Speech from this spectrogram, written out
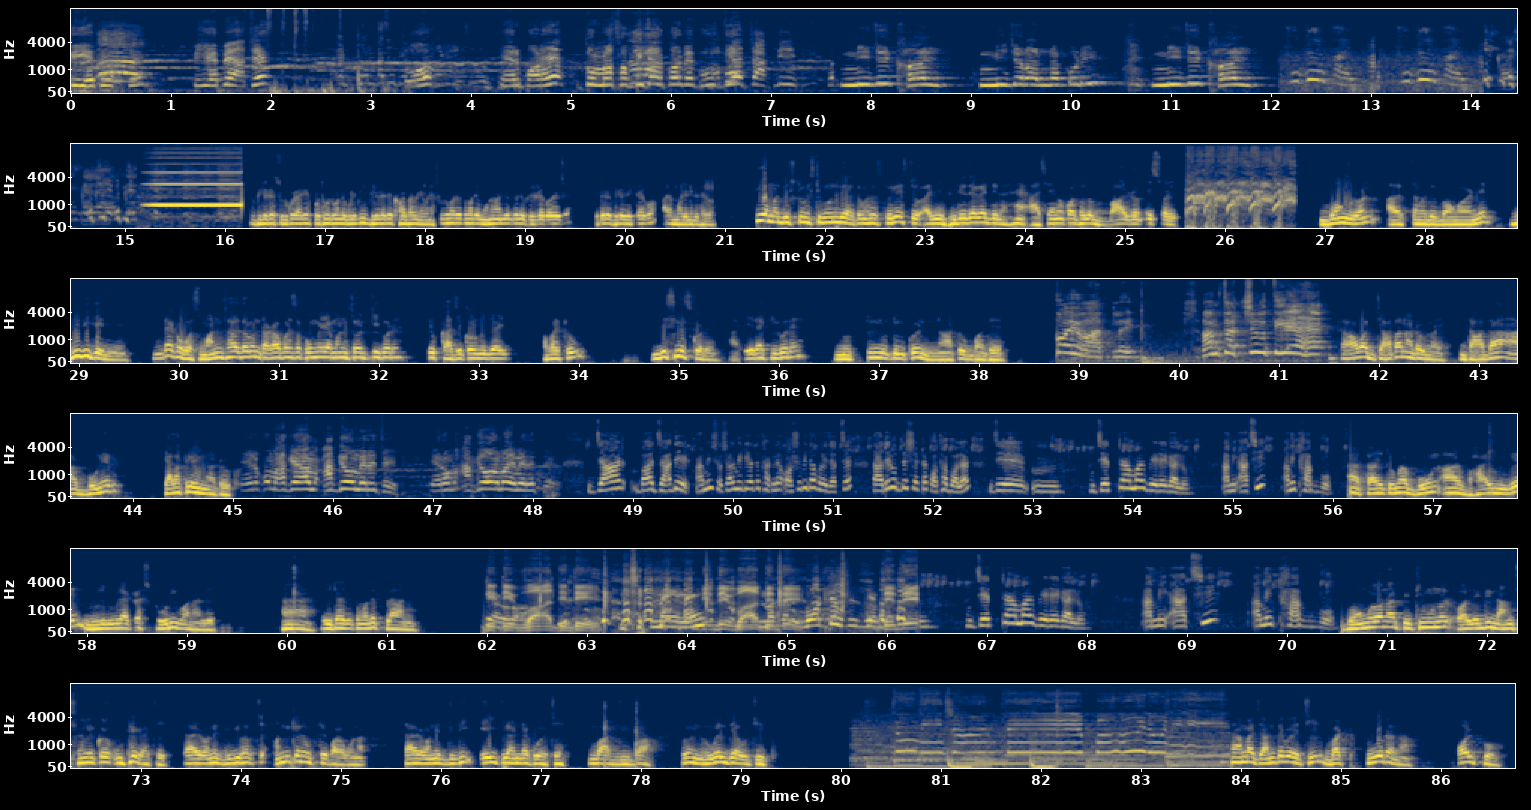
পিএফে আছে পিএফে আছে। তো এরপরে তোমরা সব বিচার করবে, ঘুষ দিয়ে চাকরি। নিজে খাই, নিজে রান্না করি, নিজে খাই। ভিডিওটা শুরু করার আগে প্রথমে তোমাদের বলেছি ভিডিওতে খাওয়া দাওয়া না। শুধুমাত্র তোমাদের মনোরঞ্জনের জন্য ভিডিওটা করা হয়েছে। চলো ভিডিও দেখতে থাকো আর মজা নিতে থাকো। কি আমার দুষ্টু মিষ্টি বন্ধুরা, তোমার সাথে চলে এসছো? আজ এই ভিডিও দেখার জন্য হ্যাঁ আজকে আমার কথা হলো বালরন সরি বংরন আর হচ্ছে আমাদের বংরনের দিদিকে নিয়ে। দেখো বস মানুষ হয় যখন টাকা পয়সা কমে যায় মানুষ কি করে? কেউ কাজে কর্মে যায় আবার কেউ বিজনেস করে। আর এরা কি করে? নতুন নতুন করে নাটক বাঁধে। তা আবার জাতা নাটক নয় দাদা আর বোনের কেলাকেলি নাটক। এরকম আগে আগেও মেরেছে এরকম আগেও আমায় মেরেছে। যার বা যাদের আমি সোশ্যাল মিডিয়াতে থাকলে অসুবিধা হয়ে যাচ্ছে তাদের উদ্দেশ্যে একটা কথা বলার যে জেদটা আমার বেড়ে গেল। আমি আছি আমি থাকব। হ্যাঁ তাই তোমার বোন আর ভাই মিলে দুজন মিলে একটা স্টোরি বানালে। হ্যাঁ এটা হচ্ছে তোমাদের প্ল্যান দিদি বাহ দিদি। দিদি বাহ দিদি। দিদি। জেদটা আমার বেড়ে গেল। আমি আছি আমি থাকব। বঙ্গনা পৃথিমণ্ডল অলরেডি নাং চ্যানেল করে উঠে গেছে। তাই অনেক দিদি ভাবছে আমি কেন উঠতে পারব না? তাই অনেক দিদি এই প্ল্যানটা করেছে। বাহ দিদি বাহ। তোমার নোবেল দেওয়া উচিত। হ্যাঁ আমরা জানতে পেরেছি বাট পুরোটা না অল্প।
